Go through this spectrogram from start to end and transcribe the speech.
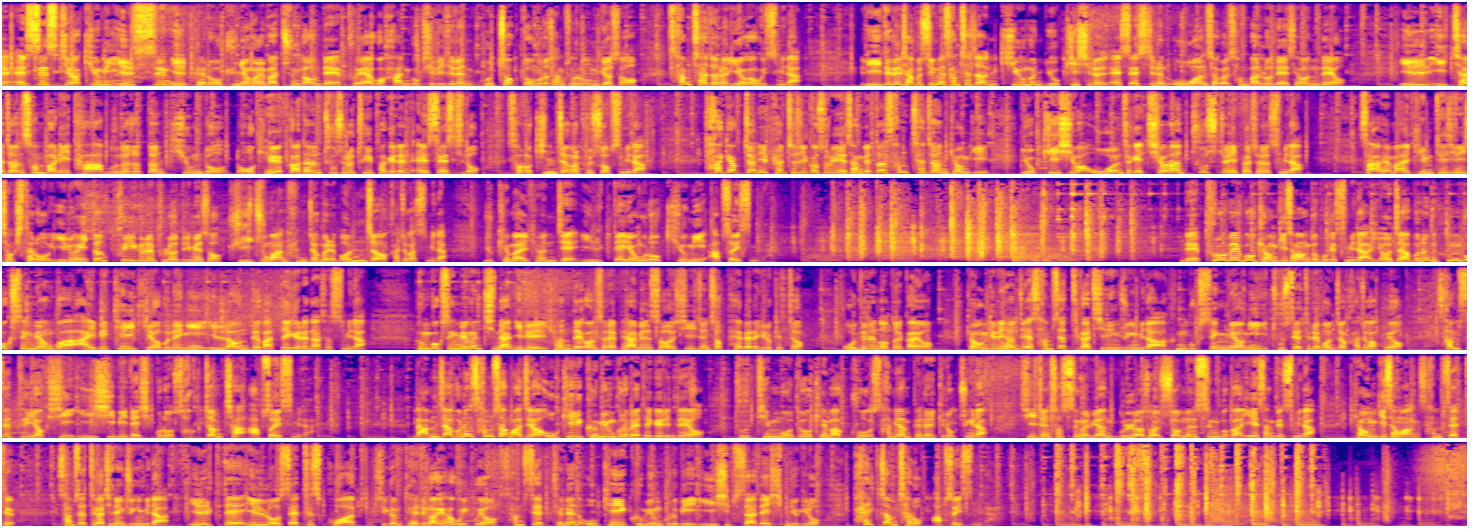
네, SSG와 키움이 1승 1패로 균형을 맞춘 가운데 프로야구 한국 시리즈는 고척돔으로 장소를 옮겨서 3차전을 이어가고 있습니다. 리드를 잡을 수 있는 3차전 키움은 요키시를 SSG는 오원석을 선발로 내세웠는데요. 1, 2차전 선발이 다 무너졌던 키움도 또 계획과 다른 투수를 투입하게 된 SSG도 서로 긴장을 풀 수 없습니다. 타격전이 펼쳐질 것으로 예상됐던 3차전 경기 요키시와 오원석의 치열한 투수전이 펼쳐졌습니다. 4회 말 김태진이 적시타로 2루에 있던 푸이그를 불러들이면서 귀중한 한 점을 먼저 가져갔습니다. 6회 말 현재 1대 0으로 키움이 앞서 있습니다. 네, 프로배구 경기 상황도 보겠습니다. 여자부는 흥국생명과 IBK 기업은행이 1라운드 맞대결에 나섰습니다. 흥국생명은 지난 1일 현대건설에 패하면서 시즌 첫 패배를 기록했죠. 오늘은 어떨까요? 경기는 현재 3세트가 진행 중입니다. 흥국생명이 2세트를 먼저 가져갔고요. 3세트 역시 22대 19로 석점차 앞서 있습니다. 남자부는 삼성화재와 OK금융그룹의 대결인데요. 두 팀 모두 개막 후 3연패를 기록 중이라 시즌 첫 승을 위한 물러설 수 없는 승부가 예상됐습니다. 경기 상황 3세트. 3세트가 진행 중입니다. 1대1로 세트 스코어 지금 대등하게 가고 있고요. 3세트는 OK금융그룹이 24대 16으로 8점 차로 앞서 있습니다.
